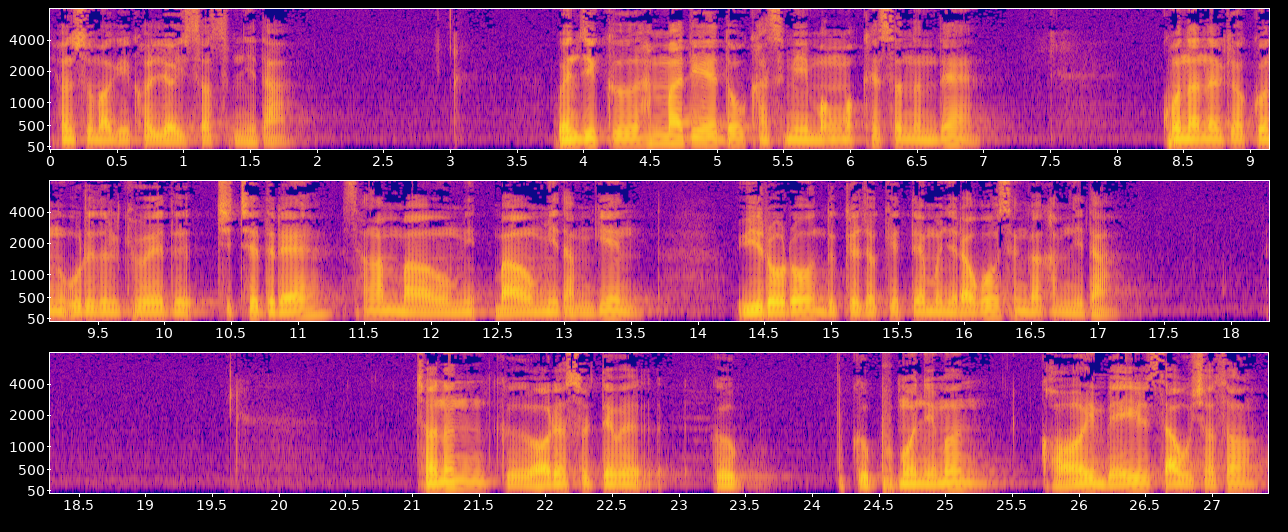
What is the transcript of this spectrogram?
현수막이 걸려 있었습니다. 왠지 그 한마디에도 가슴이 먹먹했었는데 고난을 겪은 우리들 교회 지체들의 상한 마음이, 마음이 담긴 위로로 느껴졌기 때문이라고 생각합니다. 저는 그 어렸을 때 그, 그 부모님은 거의 매일 싸우셔서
